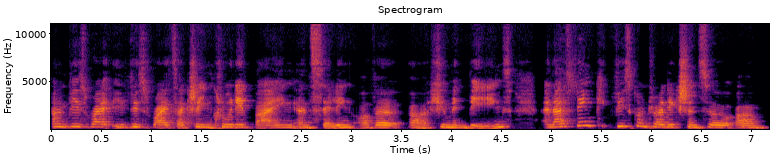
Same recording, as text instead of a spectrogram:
And these, right, these rights actually included buying and selling other uh, human beings. And I think these contradictions, so, um,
